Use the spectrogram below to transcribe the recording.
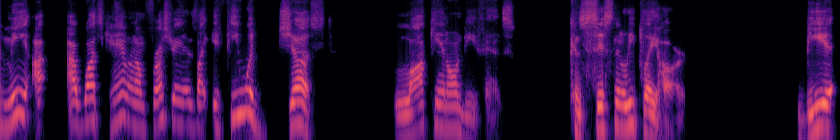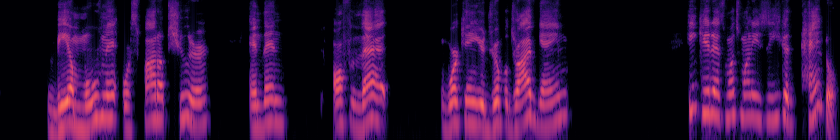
me, I, I watch Cam and I'm frustrated. It's like if he would just lock in on defense, consistently play hard, be it be a movement or spot up shooter, and then off of that, work in your dribble drive game, he get as much money as he could handle.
